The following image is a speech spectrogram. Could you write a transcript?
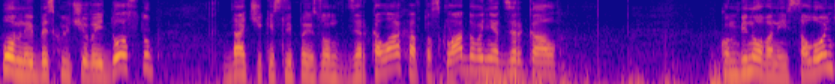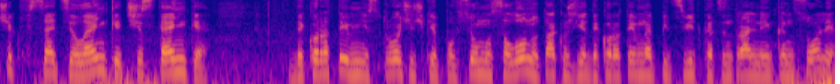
Повний безключовий доступ. Датчики сліпих зон в дзеркалах, автоскладування дзеркал. Комбінований салончик, все ціленьке, чистеньке. Декоративні строчечки по всьому салону. Також є декоративна підсвітка центральної консолі.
